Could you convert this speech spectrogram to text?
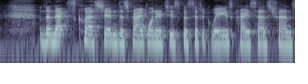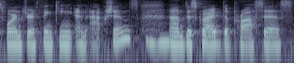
the next question: Describe one or two specific ways Christ has transformed your thinking and actions. Um, describe the process.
